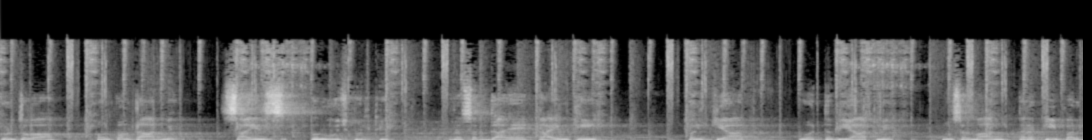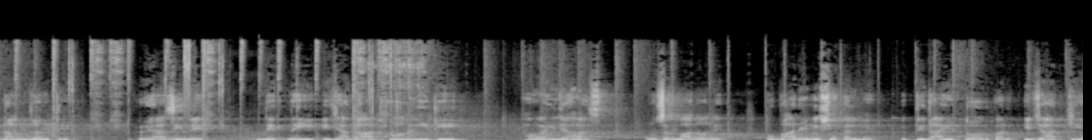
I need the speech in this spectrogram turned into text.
کرتوا اور بغداد میں سائنس عروج پر تھی۔ رسد گاہیں قائم تھی۔ فلکیات و طبیعت میں مسلمان ترقی پر گامزن تھی ریاضی میں نت نئی ایجادات ہو رہی تھی۔ ہوائی جہاز مسلمانوں نے مبارے کی شکل میں ابتدائی طور پر ایجاد کیے۔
